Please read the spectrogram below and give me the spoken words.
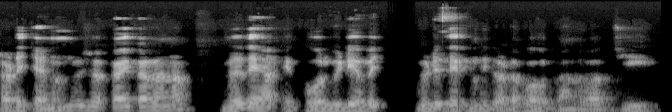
ਸਾਡੇ ਚੈਨਲ ਨੂੰ ਵੀ ਸਬਸਕ੍ਰਾਈਬ ਕਰ ਲੈਣਾ ਮਿਲਦੇ ਹਾਂ ਇੱਕ ਹੋਰ ਵੀਡੀਓ ਵਿੱਚ। ਵੀਡੀਓ ਦੇਖਣ ਲਈ ਤੁਹਾਡਾ ਬਹੁਤ ਧੰਨਵਾਦ ਜੀ।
